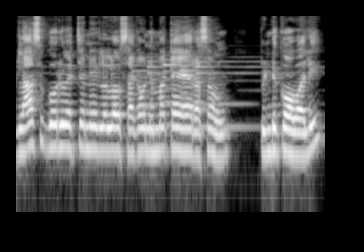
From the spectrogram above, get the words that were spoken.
గ్లాసు గోరువెచ్చని నీళ్ళలో సగం నిమ్మకాయ రసం పిండుకోవాలి.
